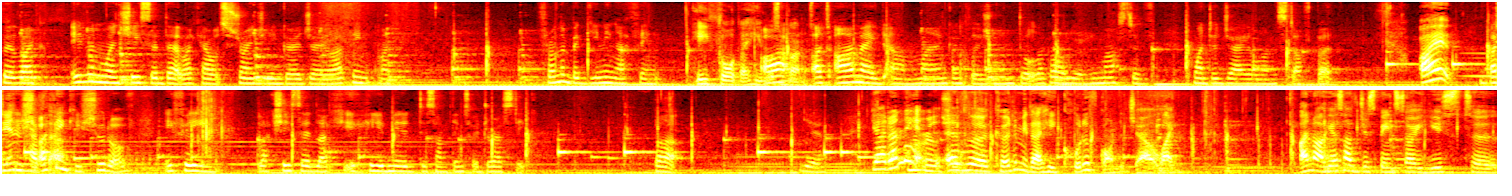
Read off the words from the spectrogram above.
But like, even when she said that, like how it's strange he didn't go to jail, I think like from the beginning, I think he thought that he wasn't I, going. to. like I made um, my own conclusion and thought like, oh yeah, he must have went to jail and stuff. But I like, didn't sh- have I think he should have if he, like she said, like he, he admitted to something so drastic. But yeah, Yeah, I don't think Not it really sure. ever occurred to me that he could have gone to jail. Like, I know. I guess I've just been so used to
